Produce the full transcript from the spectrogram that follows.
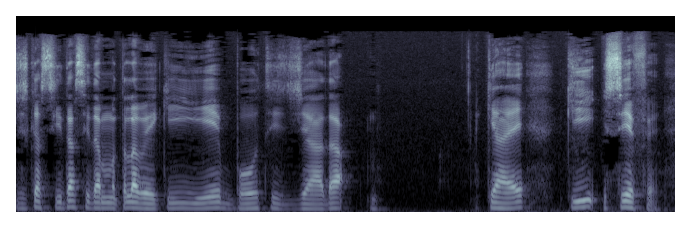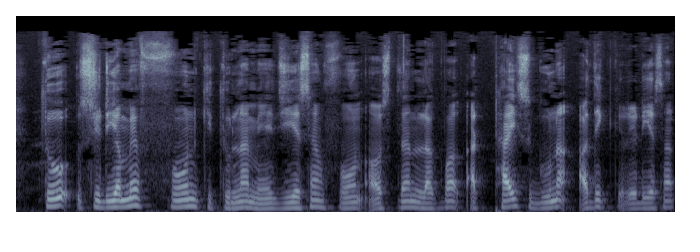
जिसका सीधा सीधा मतलब है कि ये बहुत ही ज़्यादा क्या है कि सेफ़ है। तो सी फ़ोन की तुलना में जीएसएम फ़ोन औसतन लगभग 28 गुना अधिक रेडिएशन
